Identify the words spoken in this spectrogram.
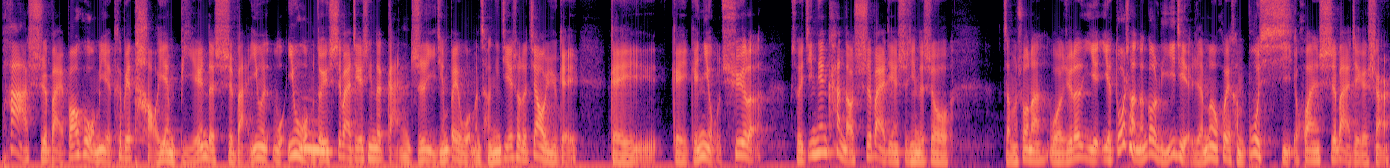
怕失败，包括我们也特别讨厌别人的失败，因为我因为我们对于失败这个事情的感知已经被我们曾经接受的教育给给给给扭曲了，所以今天看到失败这件事情的时候。怎么说呢？我觉得也也多少能够理解人们会很不喜欢失败这个事儿，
